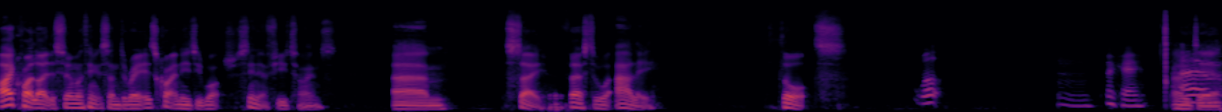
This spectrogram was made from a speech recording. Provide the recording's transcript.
I quite like this film. I think it's underrated. It's quite an easy watch. I've seen it a few times. Um, so, first of all, Ali, thoughts? well, mm, okay. Oh Um, dear.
